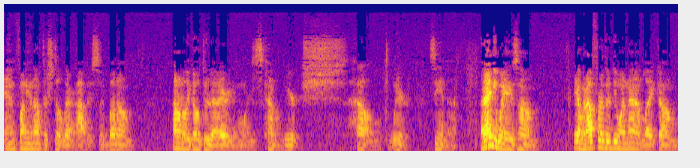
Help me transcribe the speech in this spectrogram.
and funny enough, they're still there, obviously. But um, I don't really go through that area anymore it's kind of weird. Shh, hell, weird seeing that. But anyways, um, yeah. Without further ado on that, like, um,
